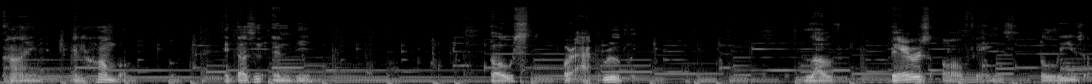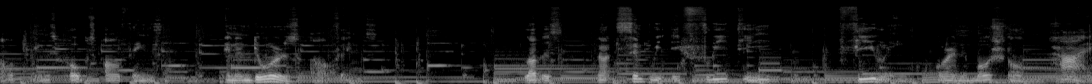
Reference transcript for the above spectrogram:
kind, and humble. It doesn't envy, boast, or act rudely. Love bears all things, believes all things, hopes all things, and endures all things. Love is not simply a fleeting feeling or an emotional high,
